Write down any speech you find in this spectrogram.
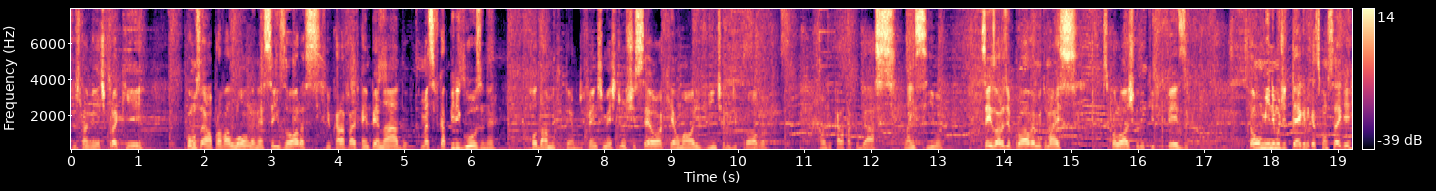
justamente para que, como é uma prova longa, né, 6 horas, e o cara vai ficar empenado, começa a ficar perigoso, né, rodar muito tempo. Diferentemente de um XCO, que é uma hora e 20 ali de prova, onde o cara tá com o gás lá em cima. 6 horas de prova é muito mais psicológico do que físico. Então o mínimo de técnicas consegue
